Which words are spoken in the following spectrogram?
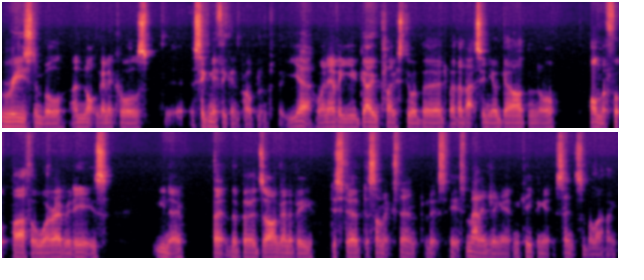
reasonable and not going to cause significant problems. But yeah, whenever you go close to a bird, whether that's in your garden or on the footpath or wherever it is, you know, the, the birds are going to be disturbed to some extent, but it's it's managing it and keeping it sensible. I think.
